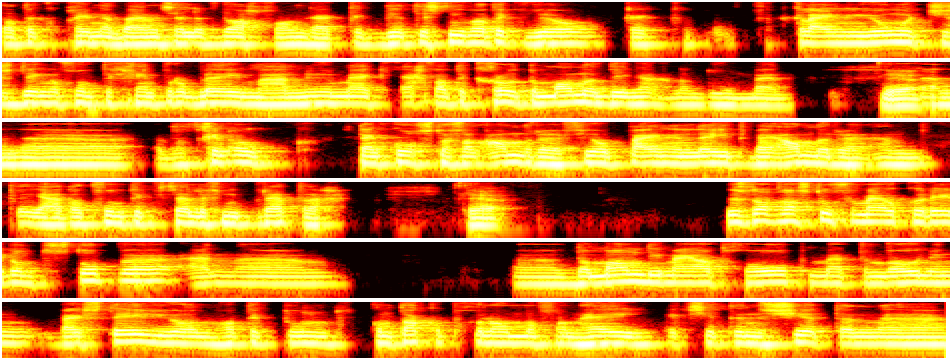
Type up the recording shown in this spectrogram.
dat ik op een gegeven moment bij mezelf dacht van, kijk, kijk, dit is niet wat ik wil. Kijk, kleine jongetjes dingen vond ik geen probleem, maar nu merk ik echt dat ik grote mannen dingen aan het doen ben. Ja. En uh, dat ging ook ten koste van anderen, veel pijn en leed bij anderen. En ja, dat vond ik zelf niet prettig. Ja. Dus dat was toen voor mij ook een reden om te stoppen. En uh, uh, de man die mij had geholpen met een woning bij Stadion, had ik toen contact opgenomen van hey, ik zit in de shit. En uh,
